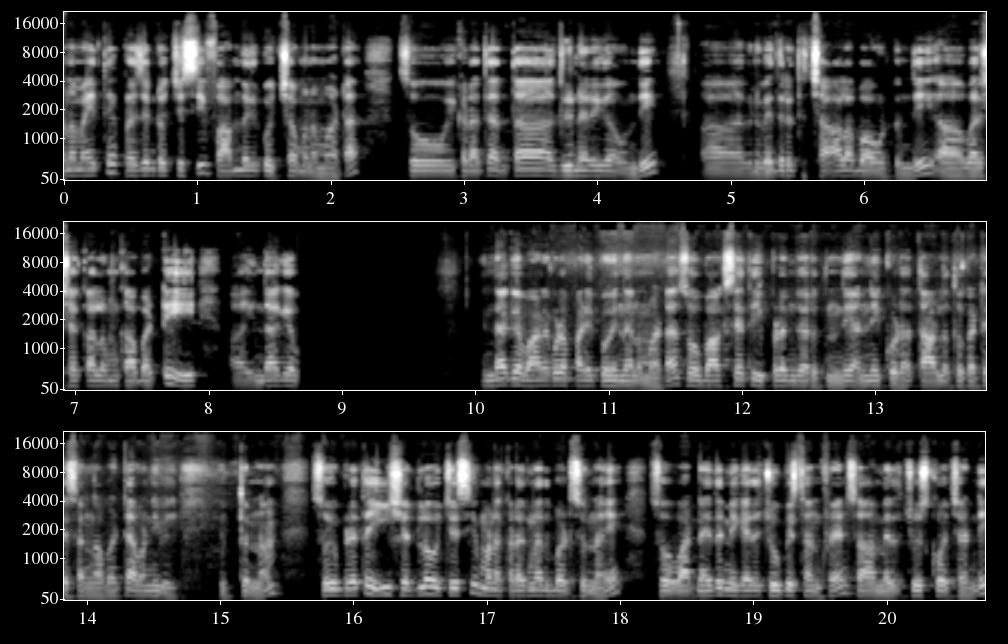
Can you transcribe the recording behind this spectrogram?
మనమైతే ప్రజెంట్ వచ్చేసి ఫామ్ దగ్గరికి వచ్చామన్నమాట సో ఇక్కడైతే అంతా గ్రీనరీగా ఉంది. వెదర్ అయితే చాలా బాగుంటుంది. వర్షాకాలం కాబట్టి ఇందాకే ఇందాకే వాన కూడా పడిపోయింది అనమాట సో బాక్స్ అయితే ఇప్పడం జరుగుతుంది. అన్నీ కూడా తాళ్ళతో కట్టేసాం కాబట్టి అవన్నీ ఇప్పుతున్నాం సో ఇప్పుడైతే ఈ షెడ్లో వచ్చేసి మన కడక్నాథ్ బర్డ్స్ ఉన్నాయి. సో వాటిని అయితే మీకు అయితే చూపిస్తాను ఫ్రెండ్స్. మీరు చూసుకోవచ్చండి.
